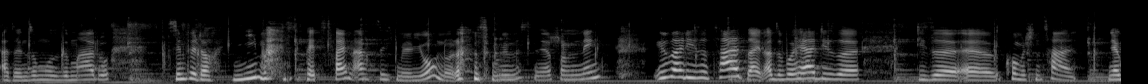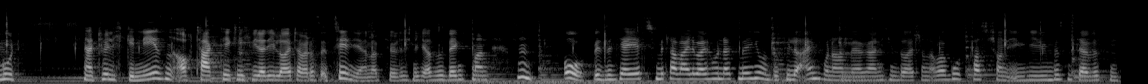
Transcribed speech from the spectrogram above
also in Summo Summato, sind wir doch niemals bei 82 Millionen oder so. Wir müssten ja schon längst über diese Zahl sein. Also woher diese, diese äh, komischen Zahlen? Ja gut, natürlich genesen auch tagtäglich wieder die Leute, aber das erzählen die ja natürlich nicht. Also denkt man, hm, oh, wir sind ja jetzt mittlerweile bei 100 Millionen. So viele Einwohner haben wir ja gar nicht in Deutschland. Aber gut, passt schon irgendwie. Die müssen es ja wissen.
